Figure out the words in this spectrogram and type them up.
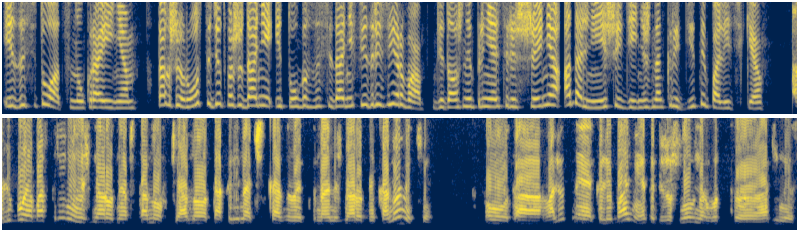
из-за ситуации на Украине. Также рост идет в ожидании итогов заседания Федрезерва, где должны принять решение о дальнейшей денежно-кредитной политике. Любое обострение международной обстановки, оно так или иначе сказывается на международной экономике. Вот, а валютные колебания – это, безусловно, вот э, один из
